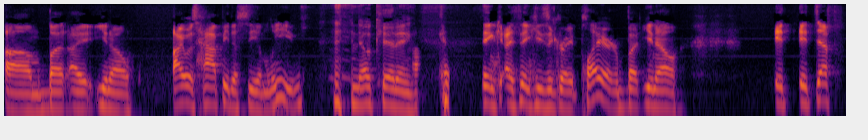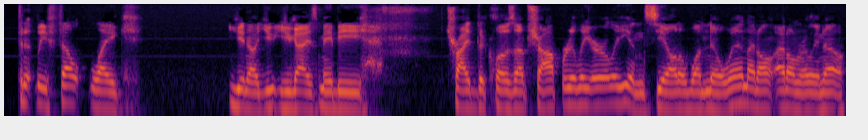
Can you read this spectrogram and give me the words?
Um, but I, you know, I was happy to see him leave. no kidding. I think I think he's a great player, but you know, it it definitely felt like you know you you guys maybe tried to close up shop really early and a one 0 win. I don't I don't really know.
